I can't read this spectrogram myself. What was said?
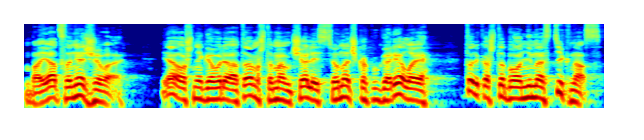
Бояться нечего. Я уж не говорю о том, что мы мчались всю ночь как угорелые, только чтобы он не настиг нас.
